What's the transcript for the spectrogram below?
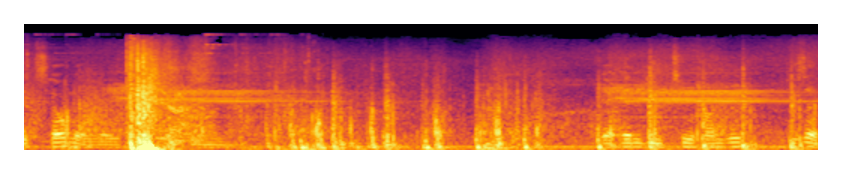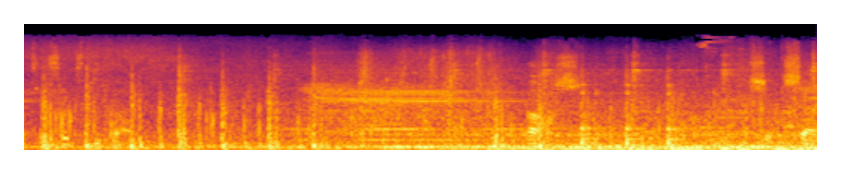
T6 helmet right. The ND200. Is that T65? Oh shit. I should have shot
